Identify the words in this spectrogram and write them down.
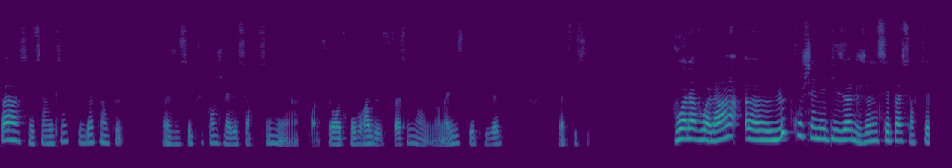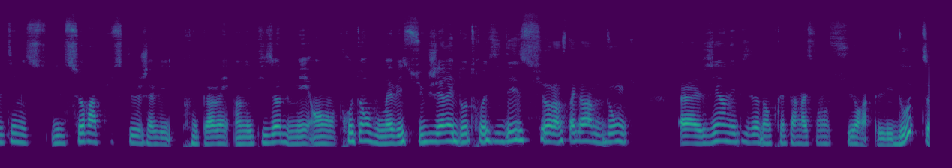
pas, c'est un épisode qui date un peu. Euh, je sais plus quand je l'avais sorti, mais euh, tu le retrouveras de toute façon dans, dans ma liste d'épisodes, pas de souci. Voilà, voilà. Euh, le prochain épisode, je ne sais pas sur quel thème il sera puisque j'avais préparé un épisode, mais entre-temps, vous m'avez suggéré d'autres idées sur Instagram. Donc, euh, j'ai un épisode en préparation sur les doutes.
